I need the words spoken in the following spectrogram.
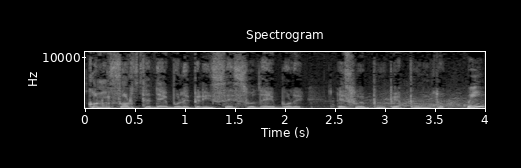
con un forte debole per il sesso debole, le sue pupe appunto. Qui?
